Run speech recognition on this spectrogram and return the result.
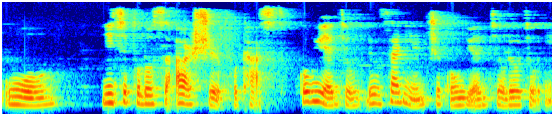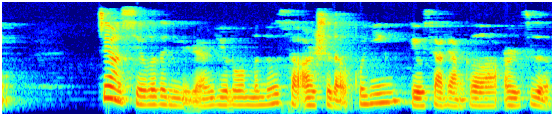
五，尼西普鲁斯二世福卡斯，公元九六三年至公元九六九年。这样邪恶的女人与罗曼努斯二世的婚姻，留下两个儿子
